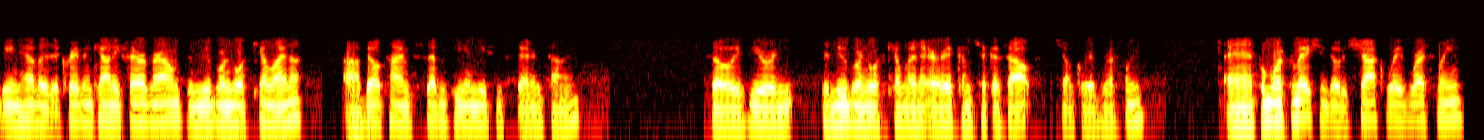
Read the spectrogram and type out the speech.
being held at the Craven County Fairgrounds in New Bern, North Carolina. Uh, bell time 7 p.m. Eastern Standard Time. So if you're in the New Bern, North Carolina area, come check us out, Shockwave Wrestling. And for more information, go to Shockwave Wrestling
